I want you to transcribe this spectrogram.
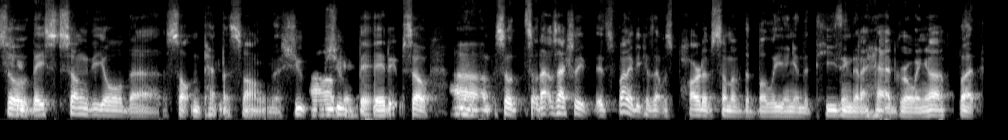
So shoot. they sung the old uh, Salt-N-Pepa song, the Shoop, oh, okay. shoot, So, um, so, so that was actually it's funny because that was part of some of the bullying and the teasing that I had growing up. But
